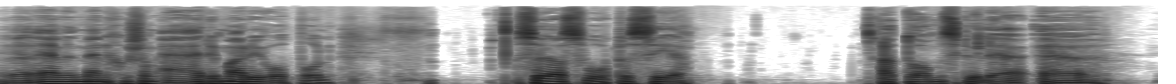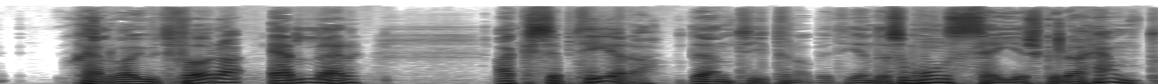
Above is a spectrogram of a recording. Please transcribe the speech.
uh, även människor som är i Mariupol, så jag har svårt att se att de skulle eh, själva utföra eller acceptera den typen av beteende som hon säger skulle ha hänt.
